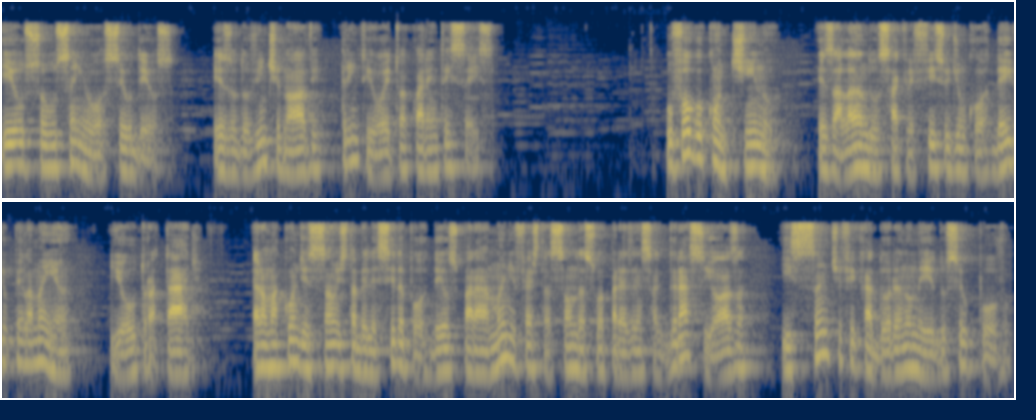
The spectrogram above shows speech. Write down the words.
Eu sou o Senhor, seu Deus. Êxodo 29, 38 a 46. O fogo contínuo, exalando o sacrifício de um cordeiro pela manhã e outro à tarde, era uma condição estabelecida por Deus para a manifestação da sua presença graciosa e santificadora no meio do seu povo.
